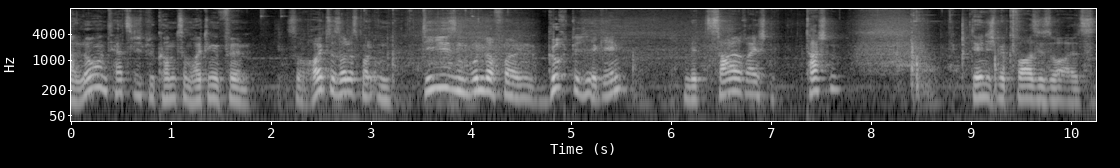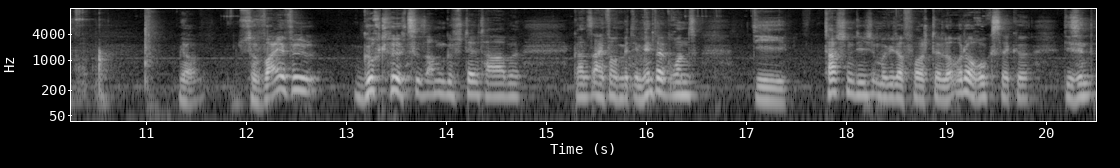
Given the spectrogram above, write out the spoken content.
Hallo und herzlich willkommen zum heutigen Film. So, heute soll es mal um diesen wundervollen Gürtel hier gehen, mit zahlreichen Taschen, den ich mir quasi so als ja, Survival-Gürtel zusammengestellt habe. Ganz einfach mit dem Hintergrund, die Taschen, die ich immer wieder vorstelle, oder Rucksäcke, die sind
